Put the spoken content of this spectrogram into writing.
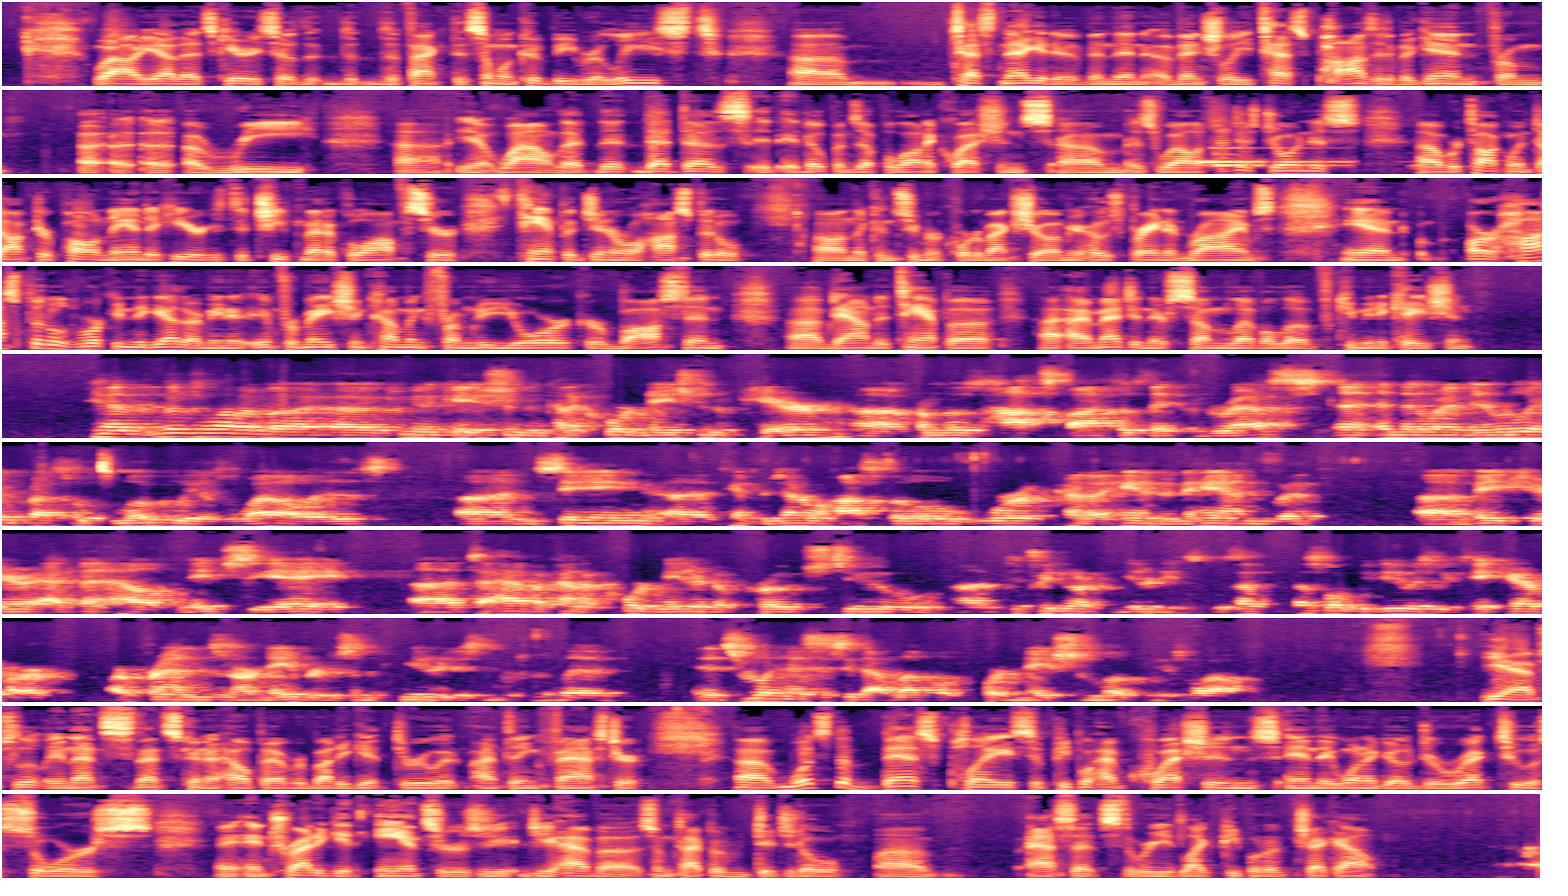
Wow, yeah, that's scary. So the, the, the fact that someone could be released, um, test negative, and then eventually test positive again from a, a, re, uh, you know, wow, that, that, that does, it, it, opens up a lot of questions um, as well. If you just joined us, uh, we're talking with Dr. Paul Nanda here. He's the Chief Medical Officer, Tampa General Hospital on the Consumer Quarterback Show. I'm your host, Brandon Rhymes. And our hospitals working together? I mean, information coming from New York or Boston uh, down to Tampa. I, I imagine there's some level of communication. Yeah, there's a lot of uh, uh, communication and kind of coordination of care uh, from those hot spots as they progress. And, and, then what I've been really impressed with locally as well is uh, seeing uh, Tampa General Hospital work kind of hand in hand with uh, Baycare, Advent Health, and HCA to have a kind of coordinated approach to to treating our communities because that, that's what we do is we take care of our our friends and our neighbors and the communities in which we live. And it's really nice to see that level of coordination locally as well. Yeah, absolutely, and that's that's going to help everybody get through it. I think faster. Uh, what's the best place if people have questions and they want to go direct to a source and, and try to get answers? Do you, have uh, some type of digital uh, assets where you'd like people to check out?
